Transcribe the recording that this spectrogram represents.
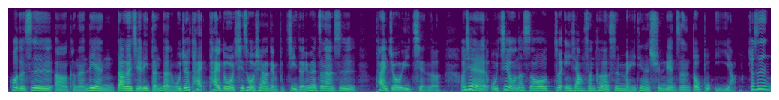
或者是呃可能练大队接力等等。我觉得太太多了，其实我现在有点不记得，因为真的是。太久以前了，而且我记得我那时候最印象深刻的是每一天的训练真的都不一样，就是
